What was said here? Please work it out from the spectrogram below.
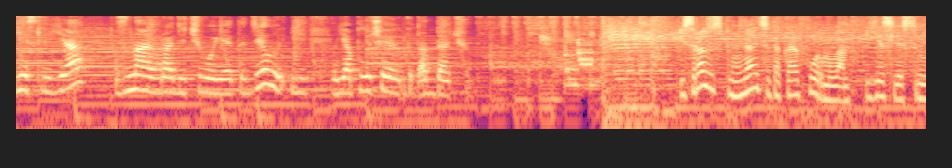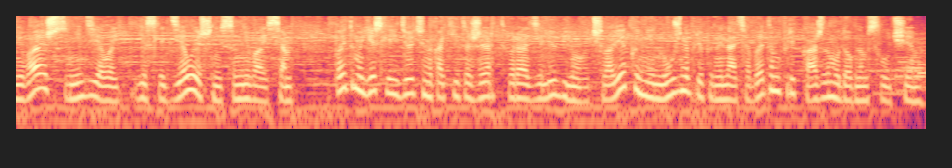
если я знаю, ради чего я это делаю, и я получаю вот отдачу. И сразу вспоминается такая формула «Если сомневаешься, не делай, если делаешь, не сомневайся». Поэтому, если идете на какие-то жертвы ради любимого человека, не нужно припоминать об этом при каждом удобном случае.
